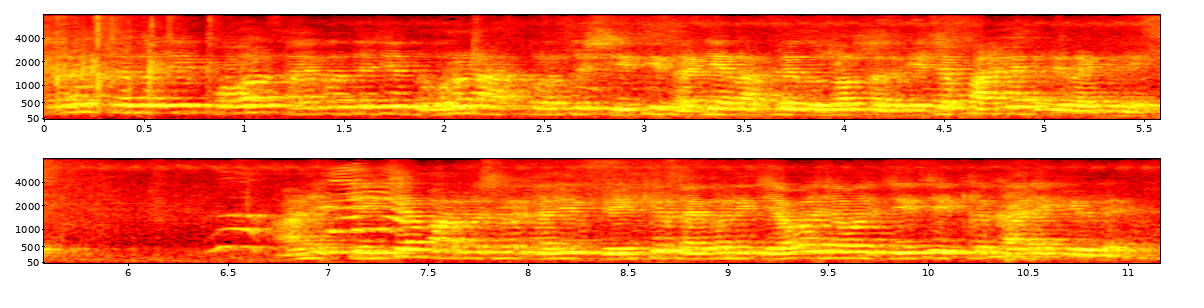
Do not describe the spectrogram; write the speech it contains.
शरदचंद्रजी पवार साहेबांचं जे धोरण आजपर्यंत शेतीसाठी आणि आपल्या जुन्नर तालुक्याच्या पाण्यासाठी राहिलेले आणि त्यांच्या मार्गदर्शनाखाली बेंके साहेबांनी जेव्हा जेव्हा जे जे इथलं कार्य केलेलं आहे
